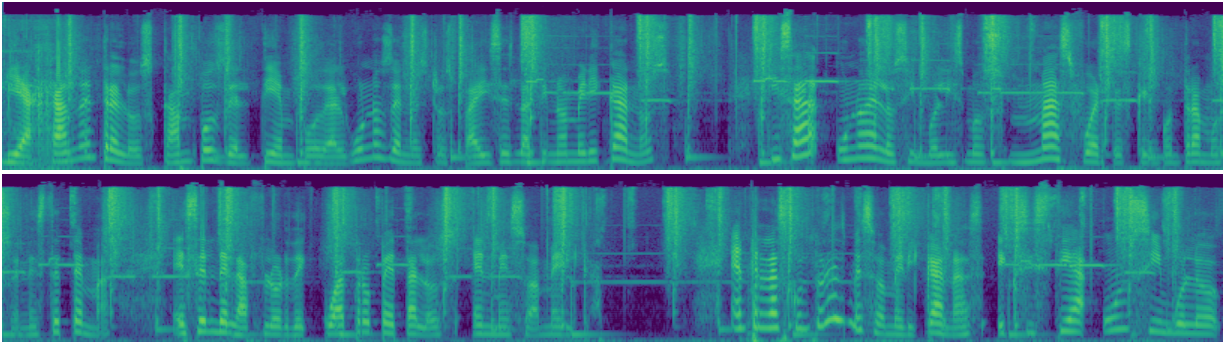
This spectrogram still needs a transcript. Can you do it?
viajando entre los campos del tiempo de algunos de nuestros países latinoamericanos, quizá uno de los simbolismos más fuertes que encontramos en este tema es el de la flor de cuatro pétalos en Mesoamérica. Entre las culturas mesoamericanas existía un símbolo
